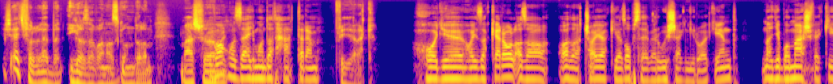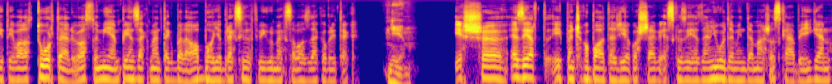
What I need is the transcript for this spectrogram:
és egyfelől ebben igaza van, azt gondolom. Másfelől van meg... hozzá egy mondat hátterem. Figyelek. Hogy, hogy ez a Carol, az a, az a csaj, aki az Observer újságíróként nagyjából másfél-két év alatt túrta elő azt, hogy milyen pénzek mentek bele abba, hogy a Brexitet végül megszavazzák a britek. Igen. És ezért éppen csak a baltás gyilkosság eszközéhez nem nyúl, de minden máshoz kb. igen.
